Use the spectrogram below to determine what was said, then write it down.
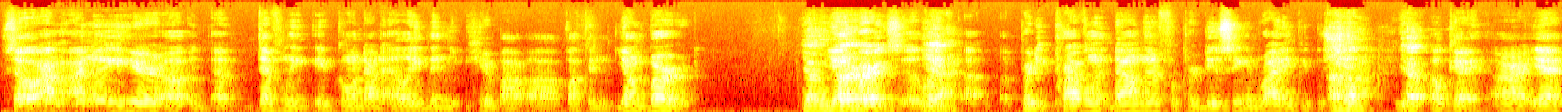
So I'm, I know you hear uh, uh, definitely if going down to LA. Then you hear about uh, fucking Young Berg. Young, Young Berg, Berg's uh, like yeah. uh, pretty prevalent down there for producing and writing people's shit. Uh huh. Yep. shit. Okay, all right, yeah.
